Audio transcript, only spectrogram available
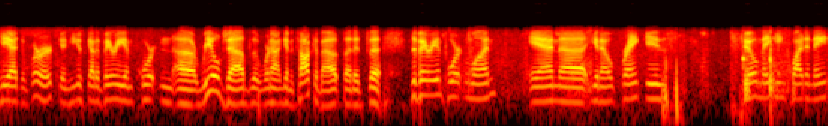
he had to work, and he's got a very important uh, real job that we're not going to talk about, but it's a it's a very important one. And uh, you know, Frank is still making quite a name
